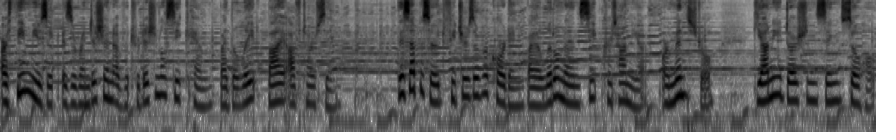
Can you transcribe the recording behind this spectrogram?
Our theme music is a rendition of a traditional Sikh hymn by the late Bhai Avtar Singh. This episode features a recording by a little known Sikh kirtaniya, or minstrel, Gyani Darshan Singh Sohal,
